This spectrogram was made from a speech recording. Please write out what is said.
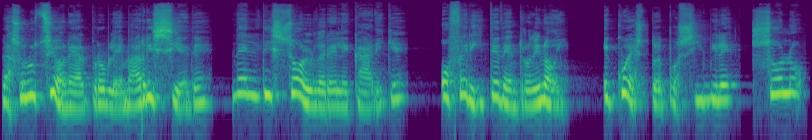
La soluzione al problema risiede nel dissolvere le cariche o ferite dentro di noi e questo è possibile solo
